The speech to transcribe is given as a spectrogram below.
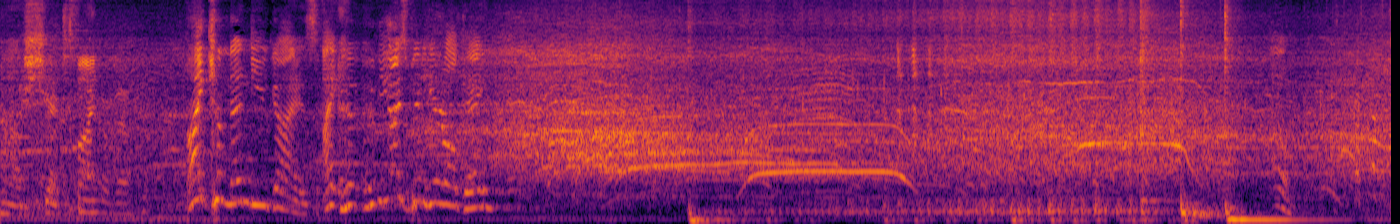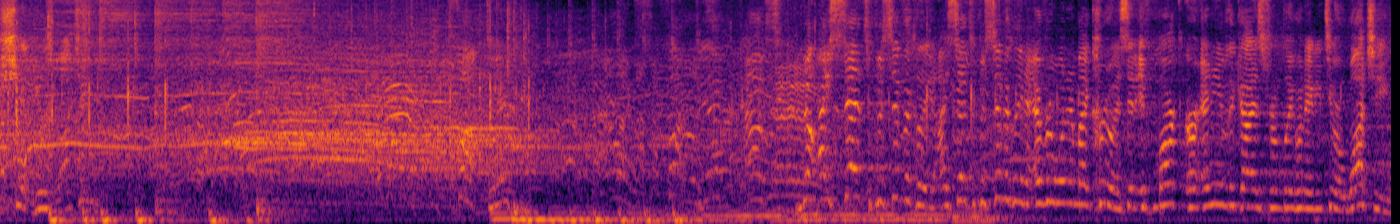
Oh shit. Fine. I commend you guys. I have have you guys been here all day? Oh. Shit, he was watching? No, I said specifically, I said specifically to everyone in my crew, I said, if Mark or any of the guys from Blink 182 are watching,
